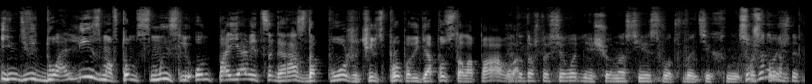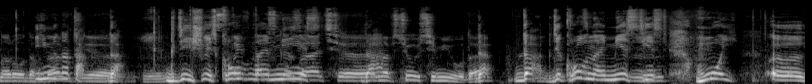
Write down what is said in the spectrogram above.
Индивидуализма в том смысле он появится гораздо позже, через проповеди апостола Павла. Это то, что сегодня еще у нас есть вот в этих Совершенно восточных народах. Именно да, так, где, да. Где еще есть кровная месть. Сказать, э, да. На всю семью, да? Да, да где кровная месть mm-hmm. есть. Мой э,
